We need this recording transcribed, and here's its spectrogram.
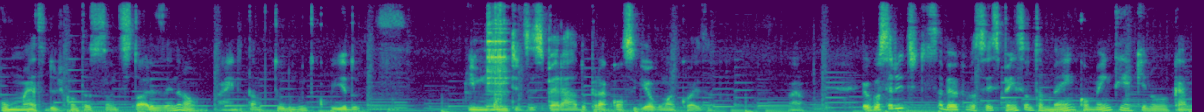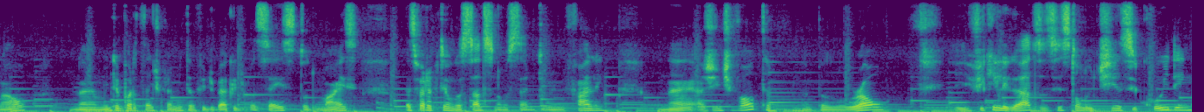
o método de contação de histórias ainda não. Ainda tá tudo muito corrido e muito desesperado para conseguir alguma coisa. Né? Eu gostaria de saber o que vocês pensam também. Comentem aqui no canal né? Muito importante para mim ter o feedback de vocês tudo mais. Eu espero que tenham gostado, se não gostarem também me falem. Né? A gente volta né, pelo Raw. E fiquem ligados, assistam lutinha, se cuidem,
